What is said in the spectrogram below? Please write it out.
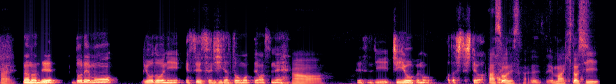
はい。なので、どれも平等に SSD だと思ってますね。あ SSD 事業部の私としては。あ。あ、はいそうですか。えまあ、等しい。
